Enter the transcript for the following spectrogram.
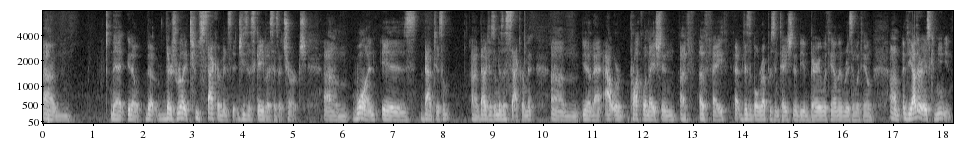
Um, that you know, the, there's really two sacraments that Jesus gave us as a church. Um, one is baptism. Uh, baptism is a sacrament. Um, you know that outward proclamation of, of faith, that visible representation of being buried with Him and risen with Him. Um, and the other is communion.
